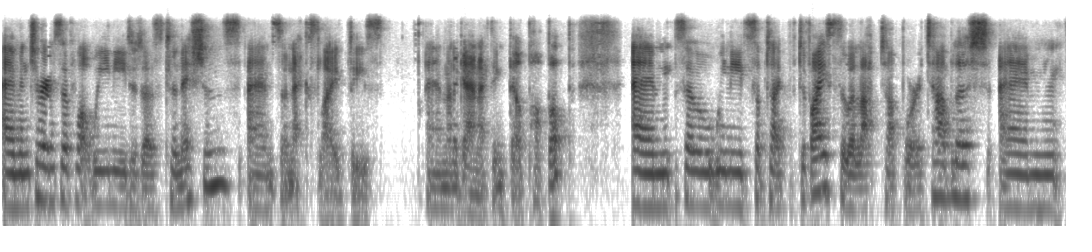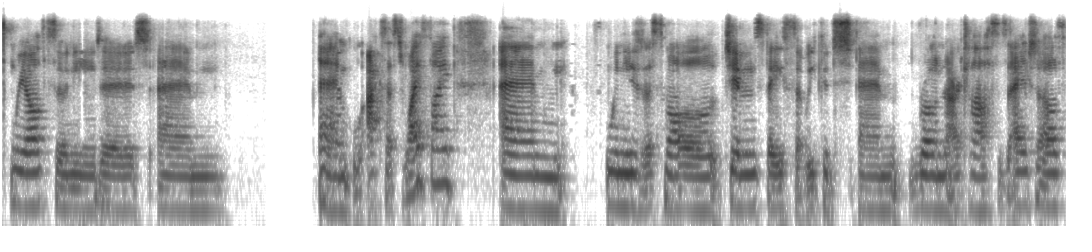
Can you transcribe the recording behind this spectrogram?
Um, in terms of what we needed as clinicians, and um, so next slide, please. Um, and again, I think they'll pop up. Um, so we need some type of device, so a laptop or a tablet. Um, we also needed um, um, access to Wi-Fi. Um, we needed a small gym space that we could um, run our classes out of,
